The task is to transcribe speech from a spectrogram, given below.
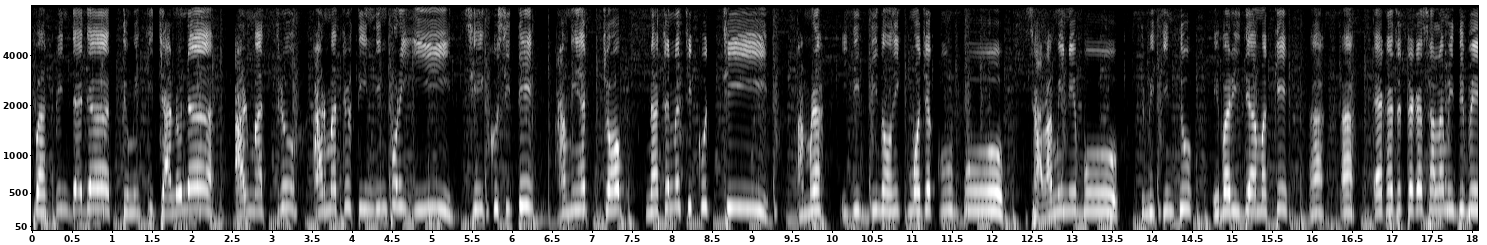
ফ্রাঙ্কলিন দাদা, তুমি কি জানো না? আর মাত্র আর মাত্র তিন দিন পরে ঈদ। সেই খুশিতে আমি আর চপ নাচানাচি করছি। আমরা ঈদের দিন অনেক মজা করব, সালামি নেব। তুমি কিন্তু এবার ঈদে আমাকে এক হাজার টাকা সালামি দিবে,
